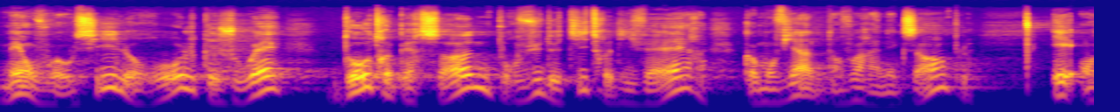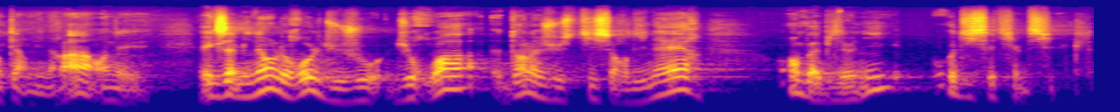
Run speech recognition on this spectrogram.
Mais on voit aussi le rôle que jouaient d'autres personnes pourvues de titres divers, comme on vient d'en voir un exemple, et on terminera en examinant le rôle du roi dans la justice ordinaire en Babylonie au XVIIe siècle.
